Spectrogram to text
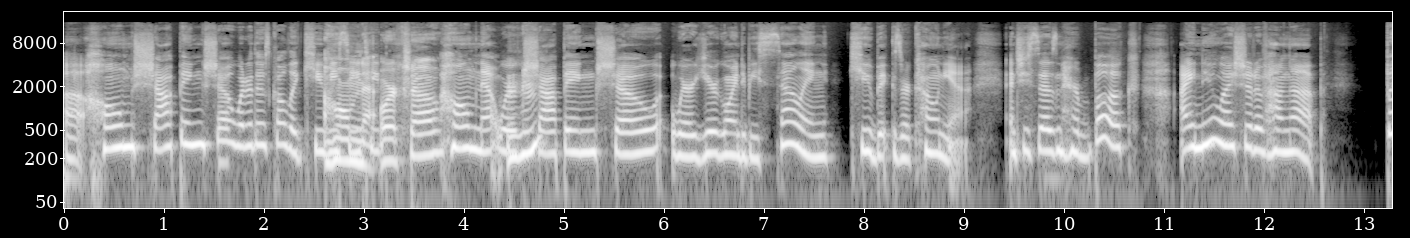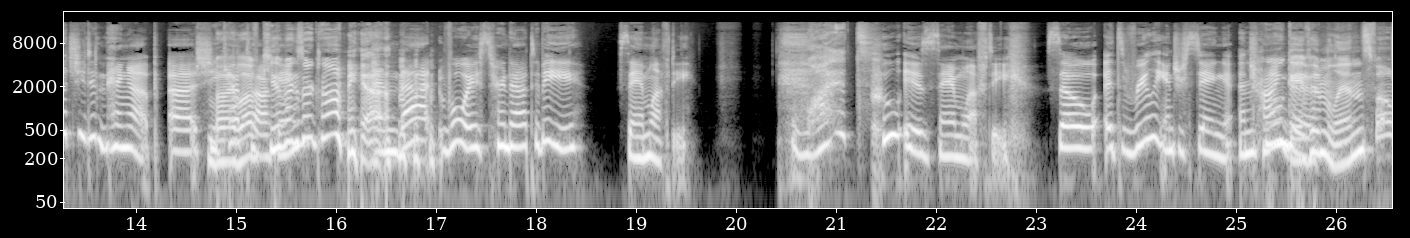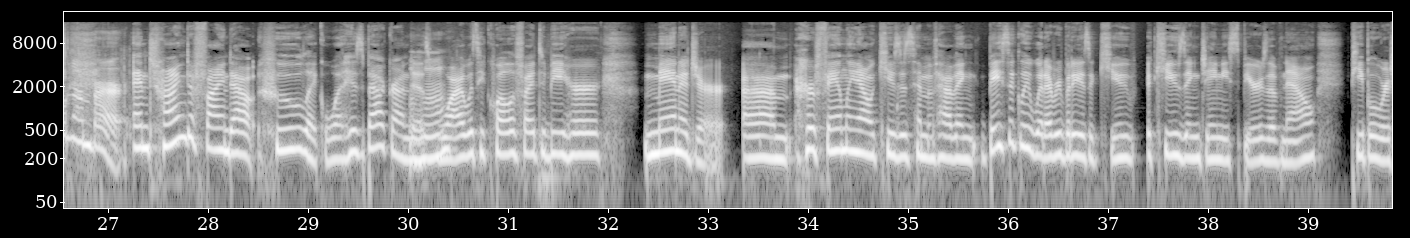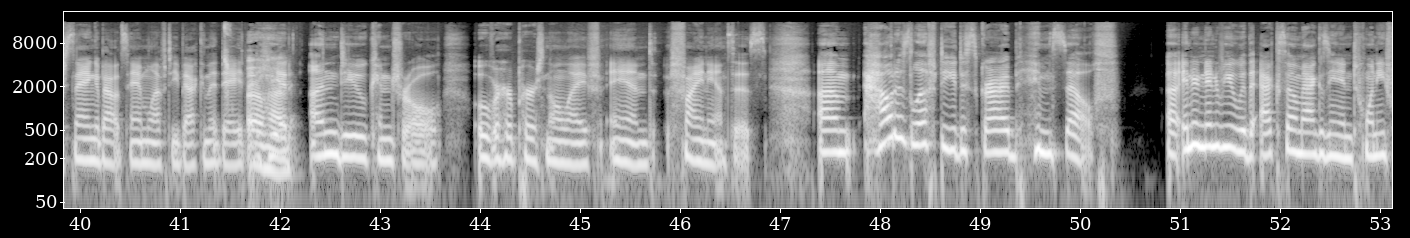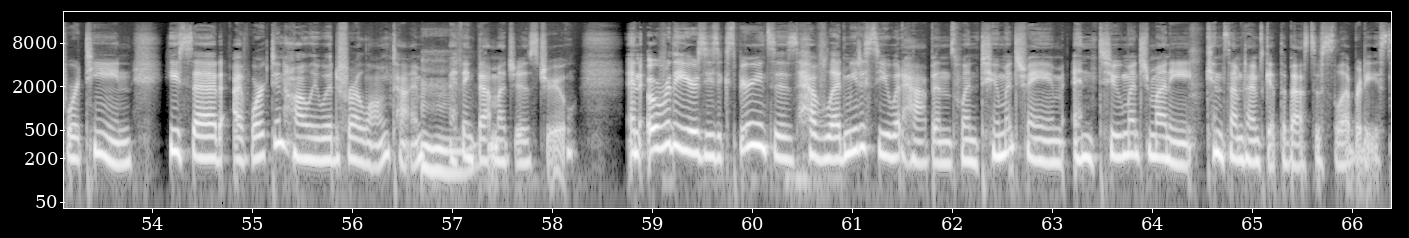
uh, home shopping show. What are those called? Like QVC Home network show. home network Mhm. shopping show where you're going to be selling cubic zirconia. And she says in her book, I knew I should have hung up, but she didn't hang up. Uh, she but I kept love talking, cubic zirconia. and that voice turned out to be Sam Lutfi. what? Who is Sam Lutfi? So it's really interesting And trying who to gave him Lynn's phone number? and trying to find out who like what his background is. Mhm. why was he qualified to be her manager? Um, her family now accuses him of having basically what everybody is acu- accusing jamie spears of now people were saying about sam lutfi back in the day that he had undue control over her personal life and finances. Um, how does lutfi describe himself uh, in an interview with EXO magazine in 2014, he said, I've worked in Hollywood for a long time. Mhm. I think that much is true. And over the years, these experiences have led me to see what happens when too much fame and too much money can sometimes get the best of celebrities.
